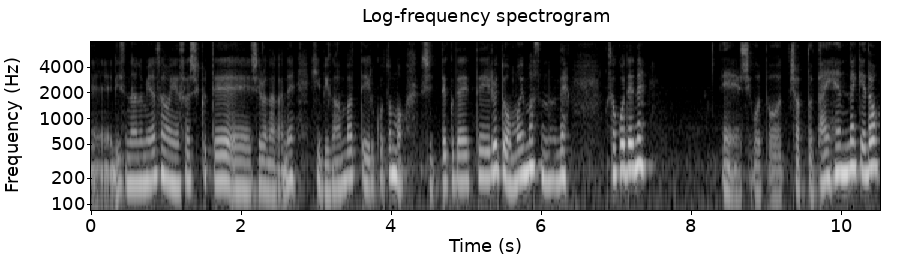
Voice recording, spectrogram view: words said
えー、リスナーの皆さんは優しくて、えー、白菜がね日々頑張っていることも知ってくれていると思いますのでそこでねえー、仕事ちょっと大変だけど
